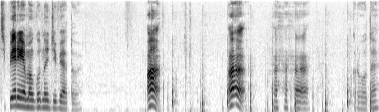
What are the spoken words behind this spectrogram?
теперь я могу на девятую. А. А. Круто.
